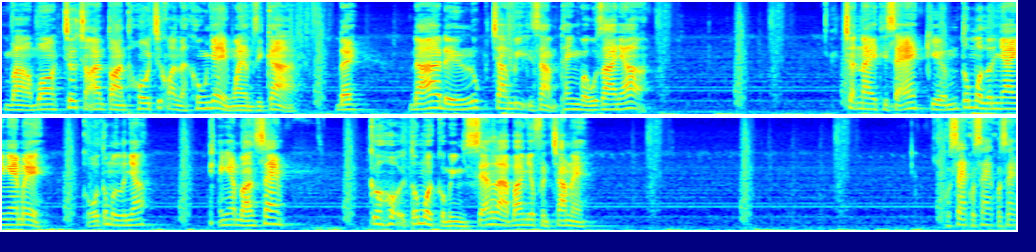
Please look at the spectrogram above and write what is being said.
Vào bo trước cho an toàn thôi chứ còn là không nhảy ngoài làm gì cả. Đây. Đã đến lúc trang bị giảm thanh và ra nhá. Trận này thì sẽ kiếm top một lần nha anh em ơi. Cố top một lần nhá. Anh em đoán xem, cơ hội top 1 của mình sẽ là bao nhiêu phần trăm này? Có xe có xe có xe.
